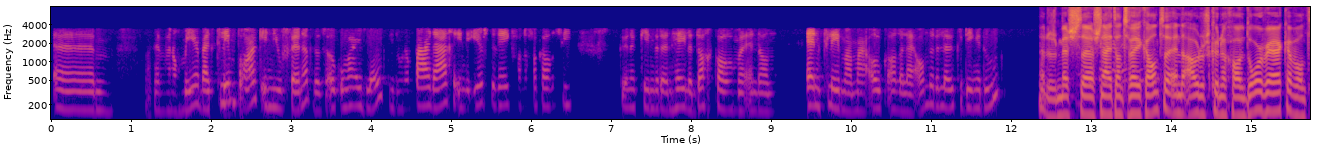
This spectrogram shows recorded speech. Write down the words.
Um, wat hebben we nog meer? Bij het Klimpark in Nieuw-Vennep. Dat is ook onwijs leuk. Die doen een paar dagen in de eerste week van de vakantie. Kunnen kinderen een hele dag komen en dan en klimmen, maar ook allerlei andere leuke dingen doen. Ja, dus mes uh, snijdt aan twee kanten en de ouders kunnen gewoon doorwerken, want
